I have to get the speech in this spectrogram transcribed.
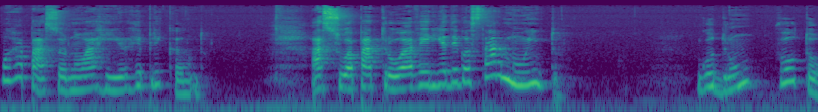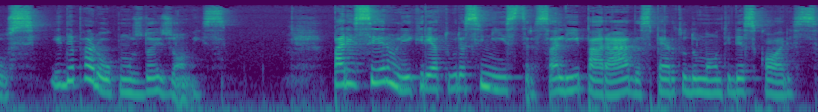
O rapaz tornou a rir, replicando: A sua patroa haveria de gostar muito. Gudrun voltou-se e deparou com os dois homens. Pareceram-lhe criaturas sinistras, ali paradas perto do monte de.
